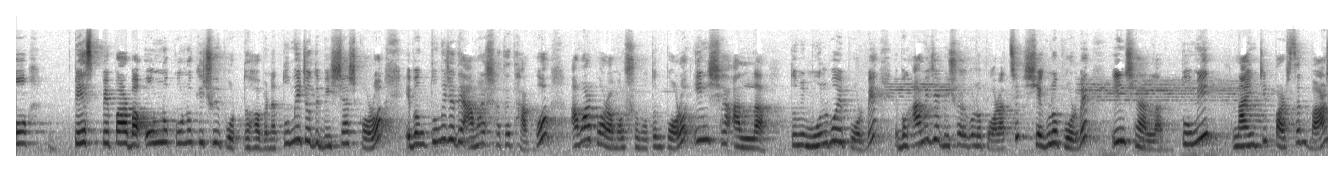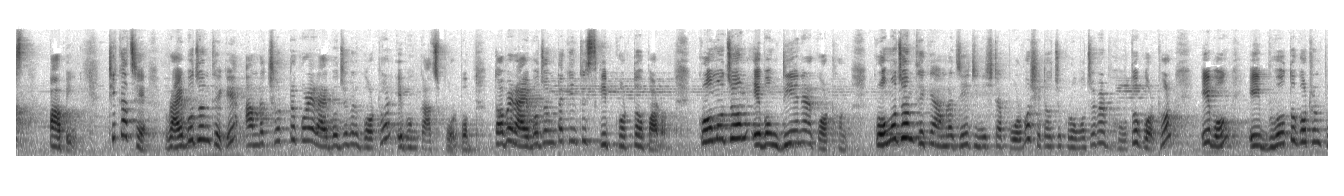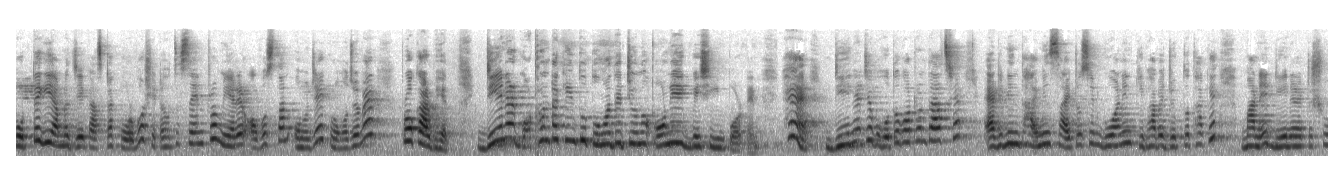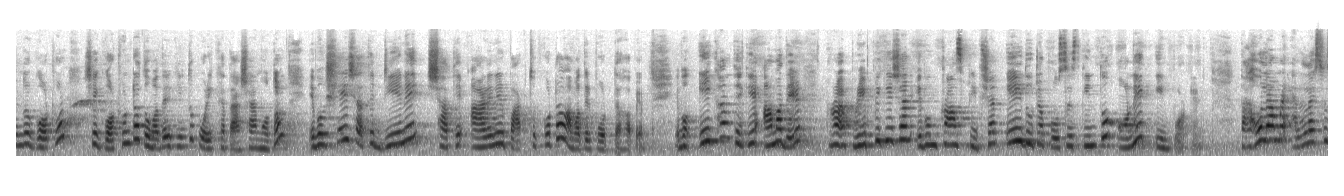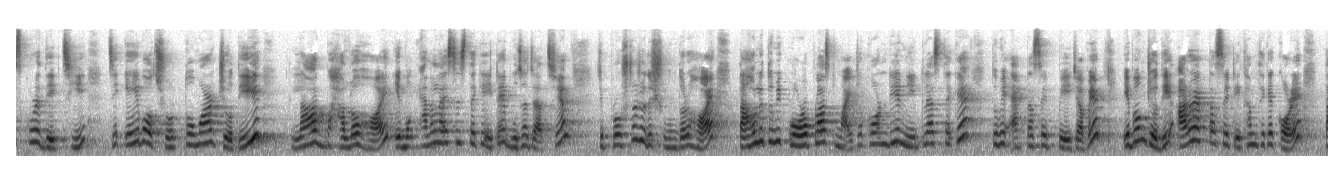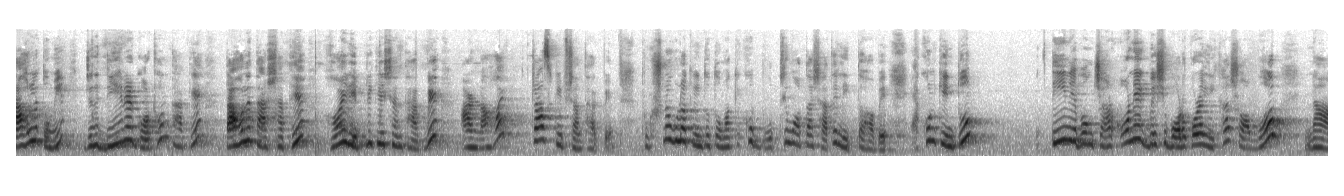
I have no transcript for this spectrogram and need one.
টেস্ট পেপার বা অন্য কোনো কিছুই পড়তে হবে না। তুমি যদি বিশ্বাস করো এবং তুমি যদি আমার সাথে থাকো, আমার পরামর্শ মতন পড়ো ইনশা আল্লাহ তুমি মূল বই পড়বে এবং আমি যে বিষয়গুলো পড়াচ্ছি, সেগুলো পড়বে, ইনশাআল্লাহ। তুমি নাইনটি পার্সেন্ট মার্কস পাবে। ঠিক আছে? রাইবোজোম থেকে আমরা ছোট্ট করে রাইবোজোমের গঠন এবং কাজ পড়ব তবে রাইবোজোমটা কিন্তু স্কিপ করতেও পারো। ক্রোমোজোম এবং ডিএনএর গঠন। ক্রোমোজোম থেকে আমরা যে জিনিসটা পড়ব সেটা হচ্ছে ক্রোমোজোমের ভৌত গঠন এবং এই ভৌত গঠন পড়তে গিয়ে আমরা যে কাজটা করব সেটা হচ্ছে সেন্ট্রোমিয়ারের অবস্থান অনুযায়ী ক্রোমোজোমের প্রকারভেদ। ডিএনএর গঠনটা কিন্তু তোমাদের জন্য অনেক বেশি ইম্পর্টেন্ট হ্যাঁ ডিএনএর যে ভৌত গঠনটা আছে অ্যাডিনিন থাইমিন সাইটোসিন গুয়ানিন কীভাবে যুক্ত থাকে মানে ডিএনএর একটা সুন্দর গঠন, সেই গঠনটা তোমাদের কিন্তু পরীক্ষাতে আসার মতন এবং সেই সাথে ডিএনএ সাথে আরএনএর পার্থক্যটাও আমাদের পড়তে হবে। এবং এইখান থেকে আমাদের রেপ্লিকেশন এবং ট্রান্সক্রিপশন এই দুটো প্রসেস কিন্তু অনেক ইম্পর্টেন্ট তাহলে আমরা অ্যানালাইসিস করে দেখছি যে এই বছর তোমার যদি লাভ ভালো হয় এবং অ্যানালাইসিস থেকে এটাই বোঝা যাচ্ছে যে প্রশ্ন যদি সুন্দর হয়, তাহলে তুমি ক্লোরোপ্লাস্ট মাইটোকন্ড্রিয়া নিউক্লিয়াস থেকে তুমি একটা সেট পেয়ে যাবে এবং যদি আরও একটা সেট এখান থেকে করে, তাহলে তুমি যদি ডিএনএর গঠন থাকে, তাহলে তার সাথে হয় রেপ্লিকেশন থাকবে, আর না হয় ট্রান্সক্রিপশন থাকবে। প্রশ্নগুলো কিন্তু তোমাকে খুব বুদ্ধিমত্তার সাথে লিখতে হবে। এখন কিন্তু তিন এবং চার অনেক বেশি বড় করে লেখা সম্ভব না।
